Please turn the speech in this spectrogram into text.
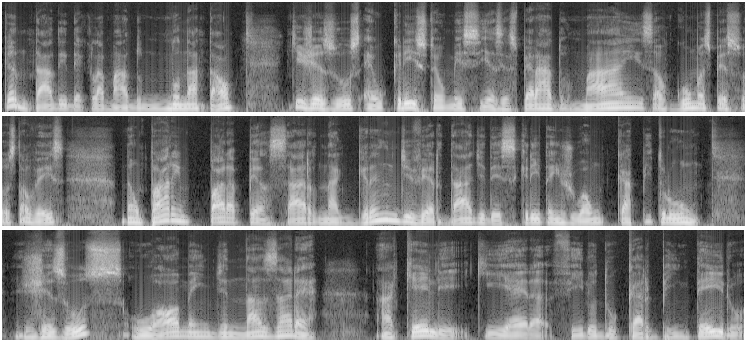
cantado e declamado no Natal, que Jesus é o Cristo, é o Messias esperado, mas algumas pessoas talvez não parem para pensar na grande verdade descrita em João capítulo 1. Jesus, o homem de Nazaré, aquele que era filho do carpinteiro,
